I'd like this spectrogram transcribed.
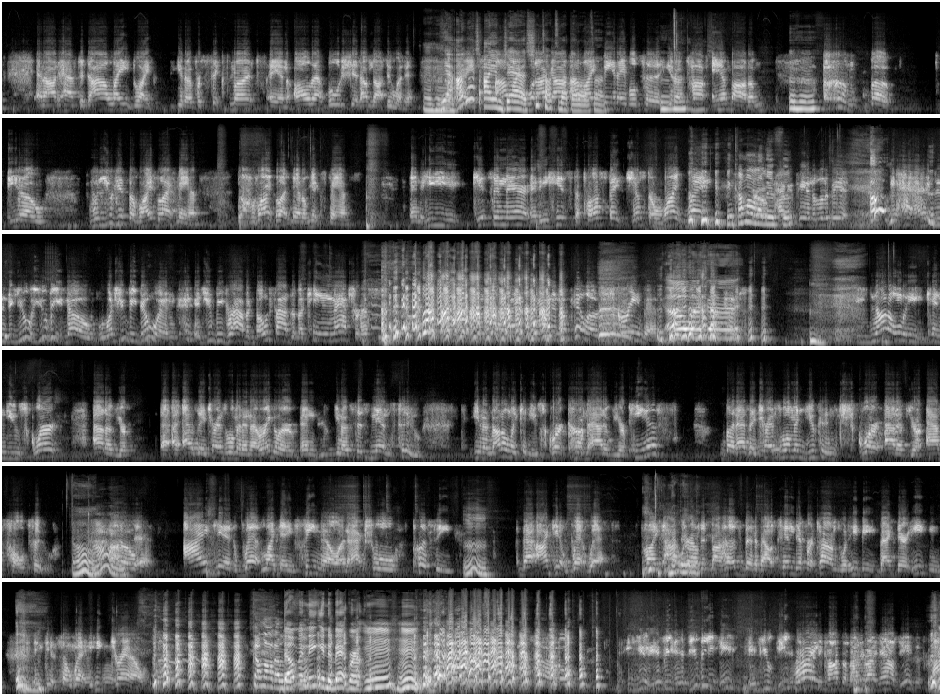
and I'd have to dilate, like, you know, for six months and all that bullshit. I'm not doing it. Mhm. Yeah, I watch I Am Jazz. what she I talks got. about that I all like the time. being able to, you know, Mhm. top and bottom. Mm-hmm. but you know, when you get the right black man, the right black man or mixed man, and he gets in there and he hits the prostate just the right way. Come on, Girl, Have you Alyssa. peeing a little bit? Oh, you you be no. What you be doing is you be grabbing both sides of a king mattress, down in a pillow, screaming Oh my god. not only can you squirt out of your a- a- as a trans woman and a regular and you know cis men's too you know not only can you squirt come out of your penis but as a trans woman you can squirt out of your asshole too Oh. Oh. so i get wet like a female an actual pussy Mm. that i get wet wet like I've Not really. grounded my husband about ten different times when he be back there eating. He gets so wet he drowns. Come on, Alyssa. Dominique in the background. Mm-hmm. So, you, if you if you be eat, if you eat right, call somebody right now, Jesus. call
